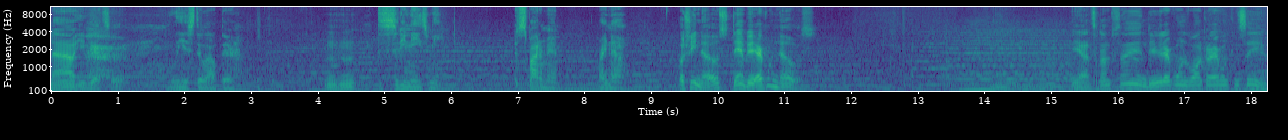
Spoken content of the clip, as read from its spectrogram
Now he gets it. Lee is still out there. Mm-hmm. The city needs me. It's Spider-Man, right now. Oh, she knows? Damn, dude, everyone knows. Yeah, that's what I'm saying, dude. Everyone's walking around, everyone can see you.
